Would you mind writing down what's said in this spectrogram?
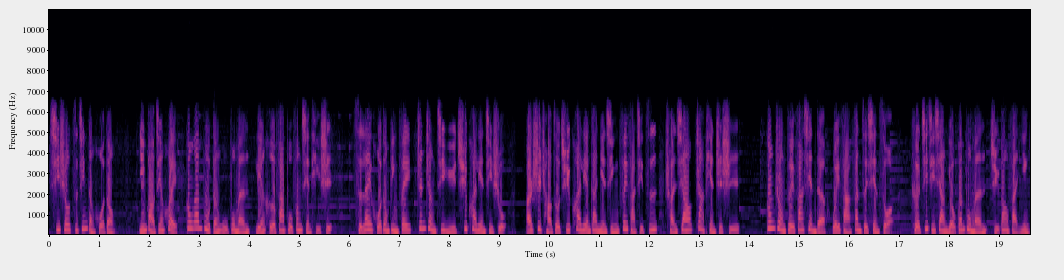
吸收资金等活动。银保监会、公安部等五部门联合发布风险提示，此类活动并非真正基于区块链技术，而是炒作区块链概念型非法集资、传销、诈骗之时。公众对发现的违法犯罪线索，可积极向有关部门举报反映。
